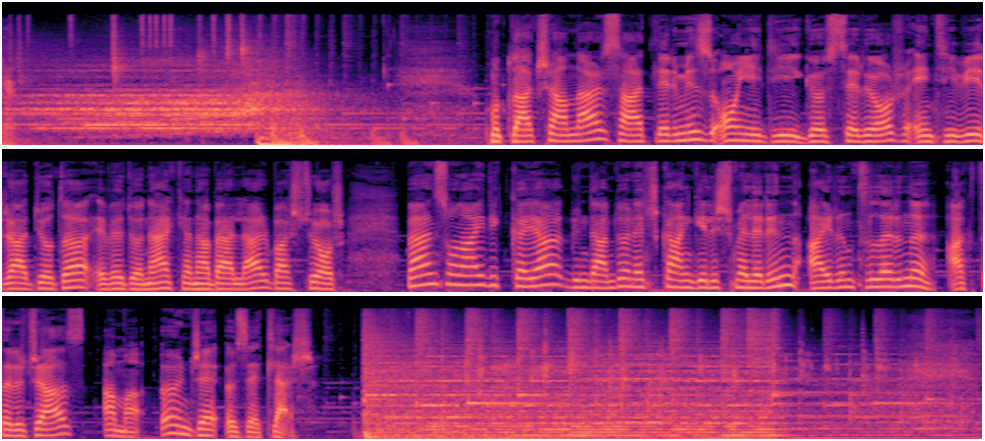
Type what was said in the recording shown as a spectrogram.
dönerken. Mutlu akşamlar. Saatlerimiz 17'yi gösteriyor. NTV Radyo'da eve dönerken haberler başlıyor. Ben Sonay Dikkaya gündemde öne çıkan gelişmelerin ayrıntılarını aktaracağız ama önce özetler.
